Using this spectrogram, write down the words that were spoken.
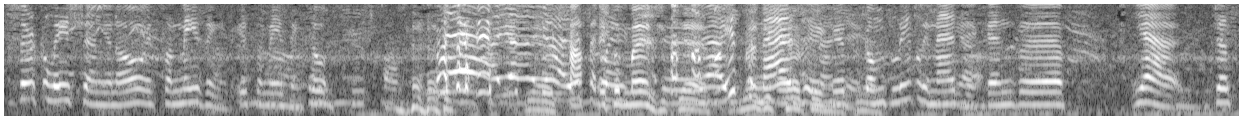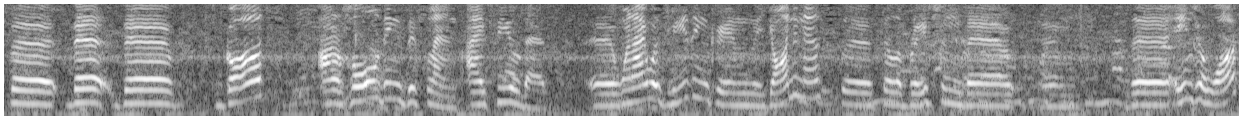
circulation, you know. It's amazing. It's amazing. So Goosebumps. yeah, yeah, yeah, It's it's a magic yes. yeah, it's a magic. happening, It's yes. completely magic, Yeah. and uh, yeah, just uh, the the gods are holding this land. I feel that. Uh, when I was leading in the uh, celebration, the um, the angel walk,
